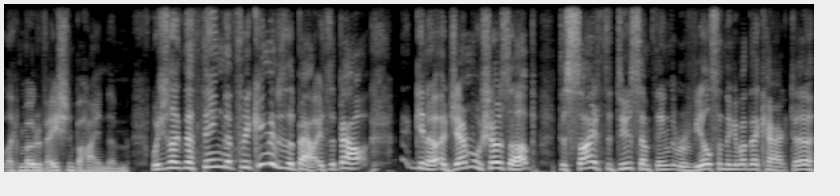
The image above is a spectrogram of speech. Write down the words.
like motivation behind them which is like the thing that three kingdoms is about it's about you know a general shows up decides to do something that reveals something about their character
